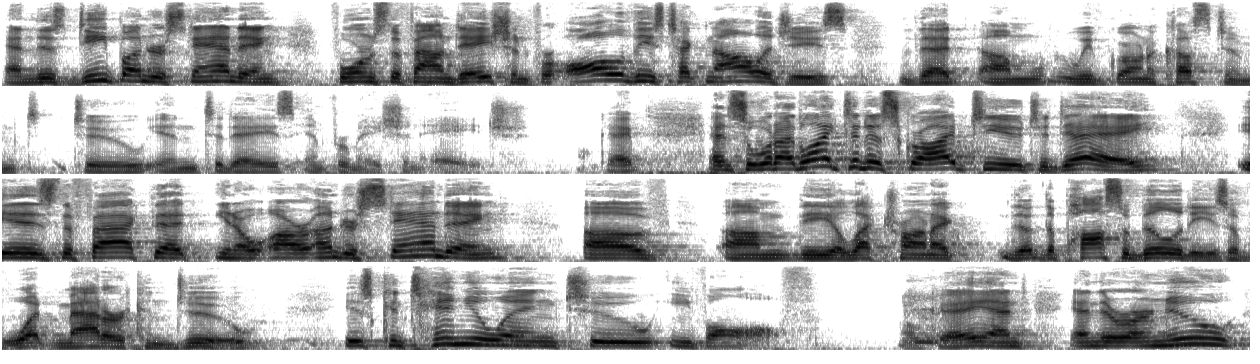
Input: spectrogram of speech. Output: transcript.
And this deep understanding forms the foundation for all of these technologies that um, we've grown accustomed to in today's information age. Okay? And so, what I'd like to describe to you today is the fact that you know, our understanding of um, the electronic, the, the possibilities of what matter can do is continuing to evolve. Okay, and, and there are new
